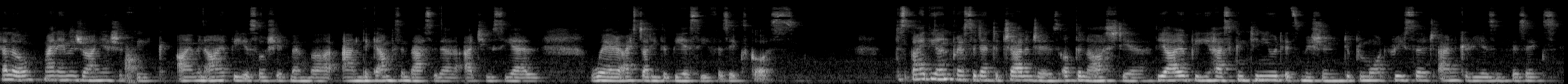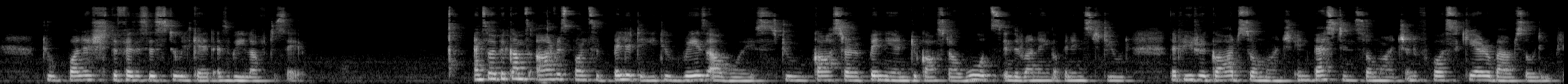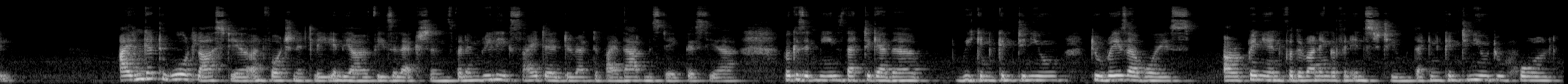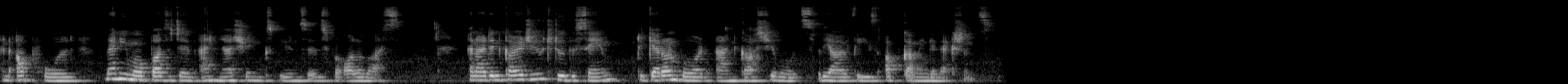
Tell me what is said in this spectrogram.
Hello, my name is Rania Shafiq. I'm an IOP Associate Member and the Campus Ambassador at UCL, where I study the BSc Physics course. Despite the unprecedented challenges of the last year, the IOP has continued its mission to promote research and careers in physics, to polish the physicist's toolkit, as we love to say. And so it becomes our responsibility to raise our voice, to cast our opinion, to cast our votes in the running of an institute that we regard so much, invest in so much, and of course care about so deeply. I didn't get to vote last year, unfortunately, in the IOP's elections, but I'm really excited to rectify that mistake this year because it means that together we can continue to raise our voice, our opinion for the running of an institute that can continue to hold and uphold many more positive and nurturing experiences for all of us. And I'd encourage you to do the same, to get on board and cast your votes for the IOP's upcoming elections.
